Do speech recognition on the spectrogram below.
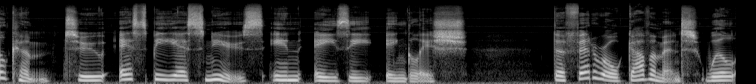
Welcome to SBS News in Easy English. The federal government will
